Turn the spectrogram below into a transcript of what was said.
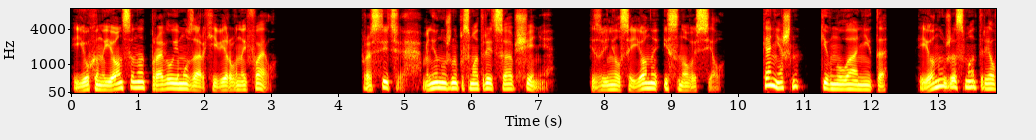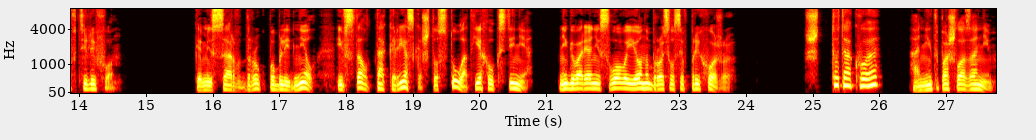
Юхан Йонсон отправил ему заархивированный файл. «Простите, мне нужно посмотреть сообщение», — извинился Йона и снова сел. «Конечно», — кивнула Анита. Йона уже смотрел в телефон. Комиссар вдруг побледнел и встал так резко, что стул отъехал к стене. Не говоря ни слова, Йона бросился в прихожую. «Что такое?» Анита пошла за ним.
